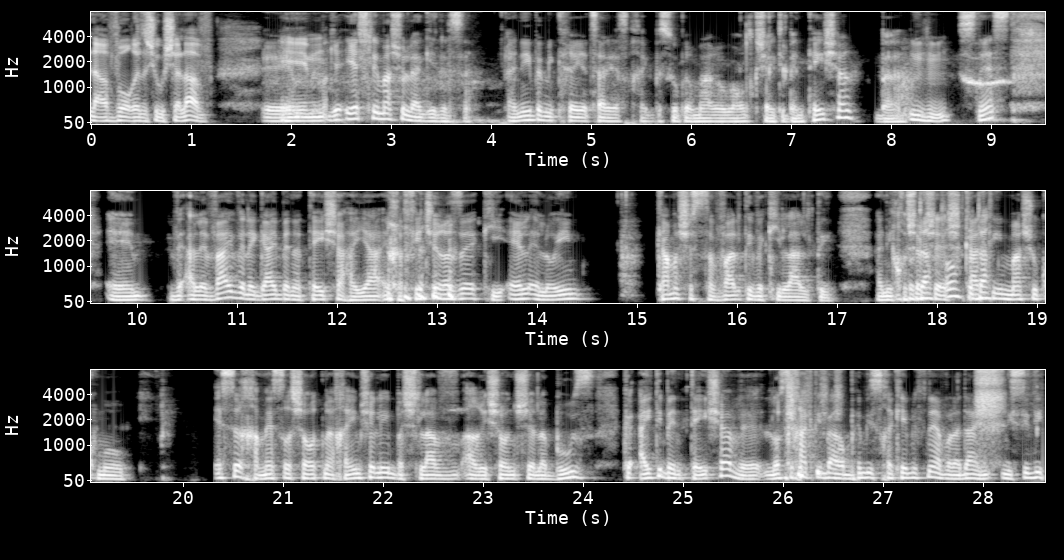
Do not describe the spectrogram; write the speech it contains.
לעבור איזשהו שלב. אה, אמ, יש לי משהו להגיד על זה. אני במקרה יצא לי לשחק בסופר מריו וורלד כשהייתי בן תשע. בסנס אמ, והלוואי ולגיא בן התשע היה את הפיצ'ר הזה כי אל אלוהים כמה שסבלתי וקיללתי. אני חושב שהשקעתי משהו כמו 10-15 שעות מהחיים שלי בשלב הראשון של הבוז הייתי בן תשע ולא שיחקתי בהרבה משחקים לפני אבל עדיין ניסיתי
